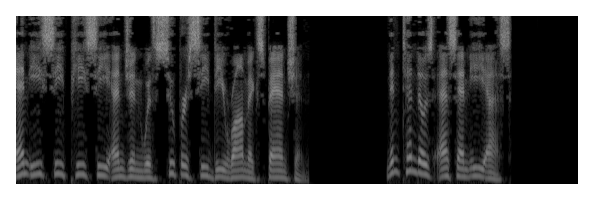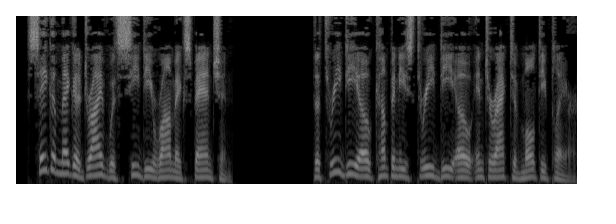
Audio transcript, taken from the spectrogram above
NEC PC Engine with Super CD-ROM expansion. Nintendo's SNES Sega Mega Drive with CD-ROM expansion. The 3DO Company's 3DO Interactive Multiplayer.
